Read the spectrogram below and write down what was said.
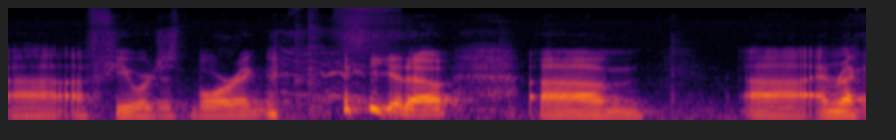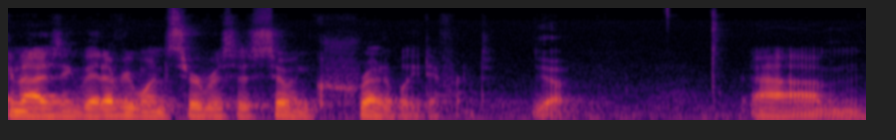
Uh, a few are just boring. you know, um, uh, and recognizing that everyone's service is so incredibly different. Yeah. Um,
